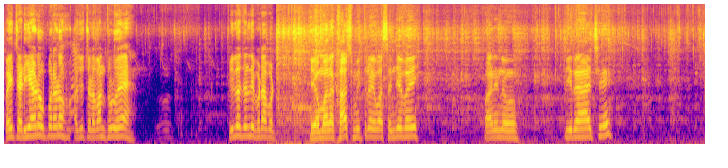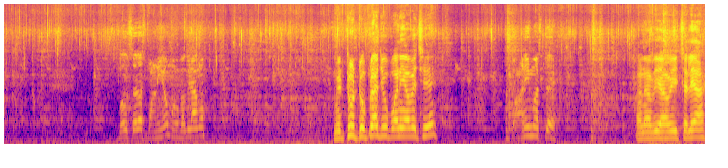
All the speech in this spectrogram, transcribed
પછી ચડિયાડો ઉપર હેડો હજુ ચડવાનું થોડું હે. પી લો જલ્દી ફટાફટ. એ અમારા ખાસ મિત્ર એવા સંજયભાઈ. પાણીનો પી રહ્યા છે. બહુ સરસ પાણી હો બગડામાં મીઠું ટોપરા જેવું પાણી આવે છે. પાણી મસ્ત અને હવે હવે ચલ્યા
